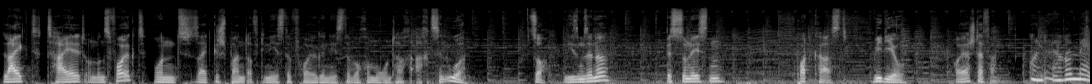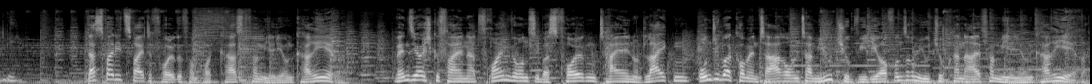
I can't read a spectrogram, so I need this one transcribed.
liked, teilt und uns folgt. Und seid gespannt auf die nächste Folge nächste Woche Montag, 18 Uhr. So, in diesem Sinne, bis zum nächsten Podcast, Video. Euer Stefan. Und eure Melli. Das war die zweite Folge vom Podcast Familie und Karriere. Wenn sie euch gefallen hat, freuen wir uns übers Folgen, Teilen und Liken und über Kommentare unter dem YouTube-Video auf unserem YouTube-Kanal Familie und Karriere.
